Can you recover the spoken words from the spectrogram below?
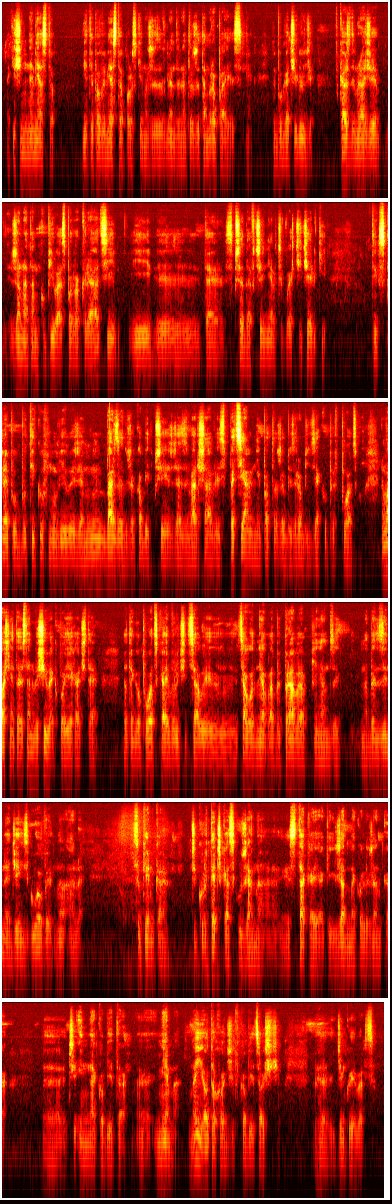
jakieś inne miasto, nietypowe miasto polskie, może ze względu na to, że tam ropa jest, nie? bogaci ludzie. W każdym razie żona tam kupiła sporo kreacji i yy, te sprzedawczynie czy właścicielki tych sklepów, butików mówiły, że bardzo dużo kobiet przyjeżdża z Warszawy specjalnie po to, żeby zrobić zakupy w Płocku. No właśnie, to jest ten wysiłek, pojechać te, do tego Płocka i wrócić cały, całodniowa wyprawa, pieniądze na benzynę, dzień z głowy, no ale sukienka czy kurteczka skórzana jest taka, jakiej żadna koleżanka e, czy inna kobieta e, nie ma. No i o to chodzi w kobiecości. E, Dziękuję bardzo.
